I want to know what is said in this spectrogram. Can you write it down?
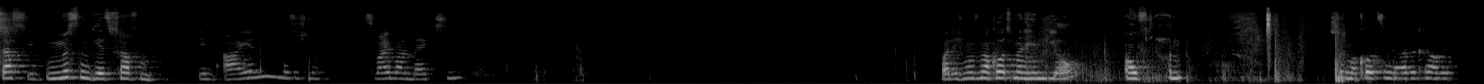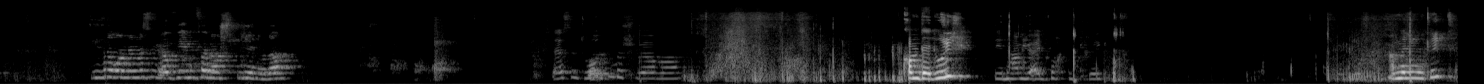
Das müssen wir jetzt schaffen. Den einen muss ich noch zweimal maxen. Warte, ich muss mal kurz mein Handy auf aufladen. Ich hol mal kurz ein Ladekabel. Diese Runde müssen wir auf jeden Fall noch spielen, oder? Da ist ein Totenbeschwörer. Kommt der durch? Den haben wir einfach gekriegt. Haben wir den gekriegt?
